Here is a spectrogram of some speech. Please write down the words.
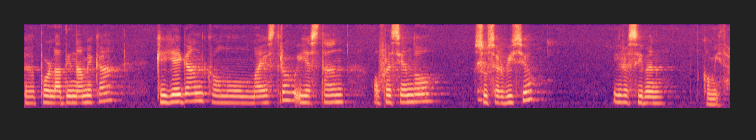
eh, por la dinámica que llegan con un maestro y están ofreciendo su servicio y reciben comida.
